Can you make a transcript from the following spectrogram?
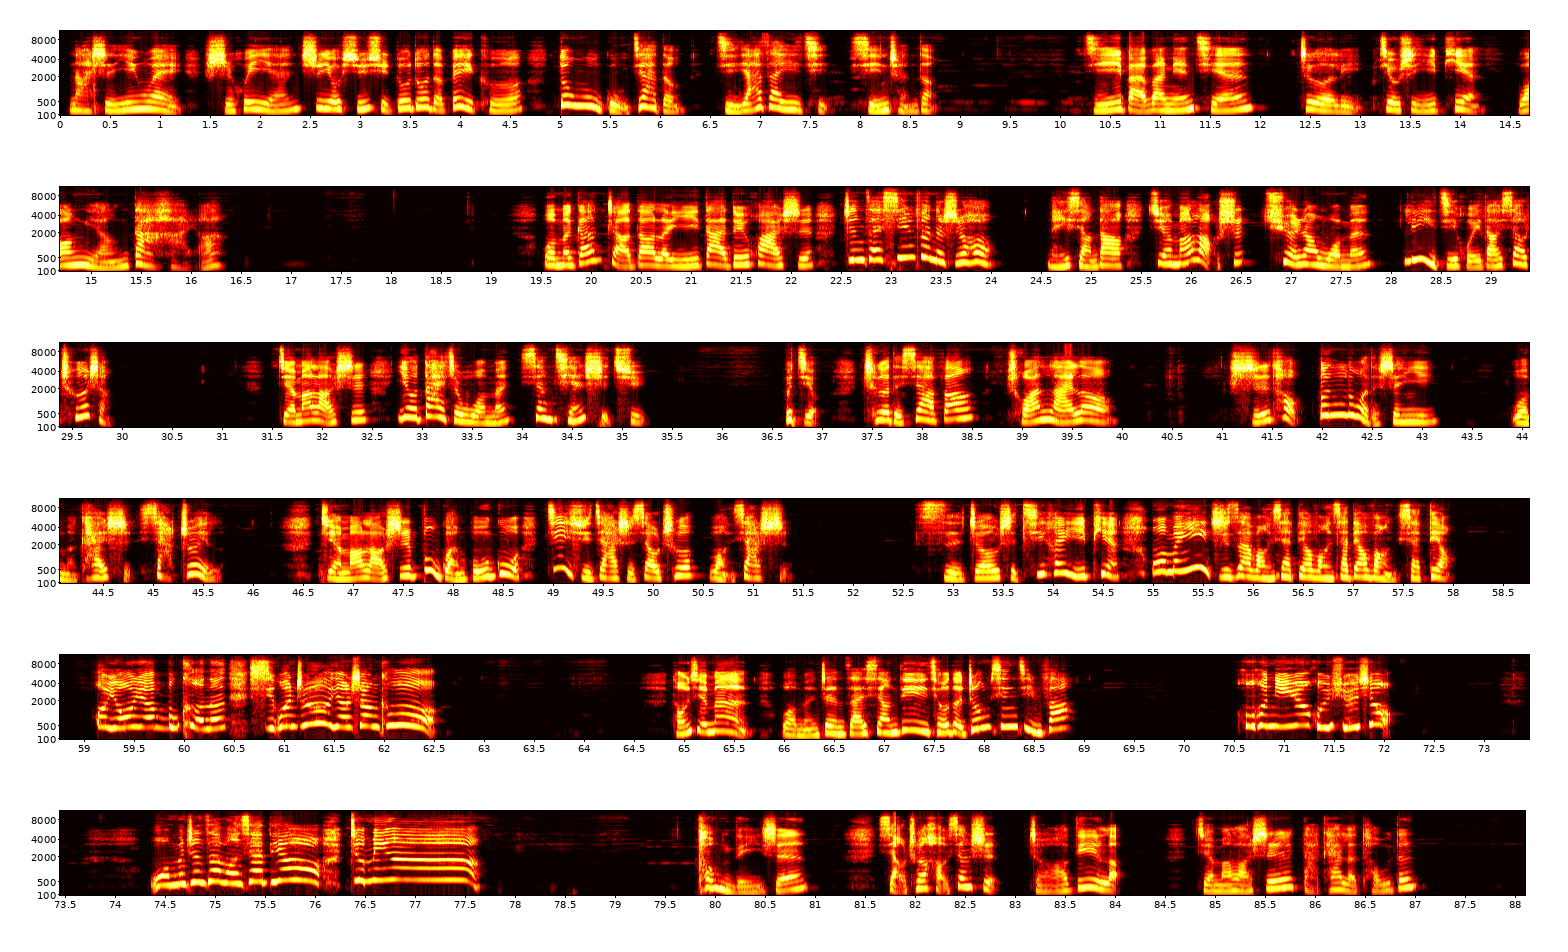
那是因为石灰岩是由许许多多的贝壳、动物骨架等挤压在一起形成的。几百万年前，这里就是一片汪洋大海啊！我们刚找到了一大堆化石，正在兴奋的时候，没想到卷毛老师却让我们立即回到校车上。卷毛老师又带着我们向前驶去。不久，车的下方传来了石头崩落的声音，我们开始下坠了。卷毛老师不管不顾，继续驾驶校车往下驶。四周是漆黑一片，我们一直在往下掉，往下掉，往下掉。我永远不可能习惯这样上课。同学们，我们正在向地球的中心进发。我宁愿回学校。我们正在往下掉，救命啊！砰的一声，小车好像是着地了。卷毛老师打开了头灯，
